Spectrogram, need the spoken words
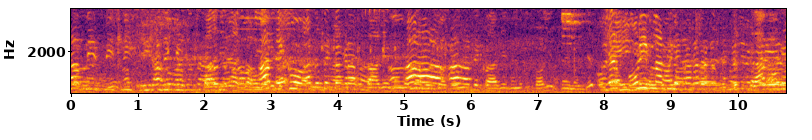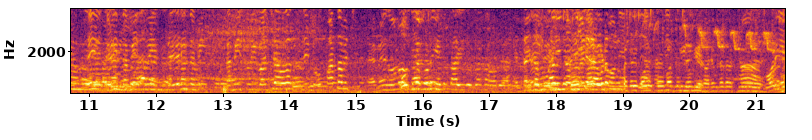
ਆ ਪਲੀਜ਼ ਪਲੀਜ਼ ਪਲੀਜ਼ ਆ ਦੇਖੋ। ਆ ਦੇਖੋ ਆ ਦੁੱਧ ਇਦਾਂ ਖਰਾਬ ਹੁੰਦਾ। ਆ ਆ ਆ ਦੇਖੋ। ਯਾਰ ਬੋਲੀ ਬੁਲਾਤੀ ਲੋਕਾਂ ਨੇ ਖਰਾਬ ਹੋ ਗਿਆ। ਨਹੀਂ ਜਿਹੜੀ ਨਵੀਂ ਸੂਈ ਜਿਹੜੀ ਨਵੀਂ ਨਵੀਂ ਸੂਈ ਵੱਜਾ ਉਹਦਾ ਤੁਸੀਂ ਉਹ ਪਾਤਾ ਵਿੱਚ? ਐਵੇਂ ਦੋਨੋਂ ਉਹਦੀਆਂ ਬੋਲੀ ਇਦਾਂ ਹੀ ਤਾਂ ਬੋਲੀ ਤਾਂ ਜਿਹੜੇ ਰਬੜ ਨੂੰ ਬੋਲੀ ਬੋਲੀ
